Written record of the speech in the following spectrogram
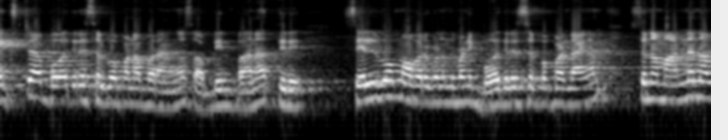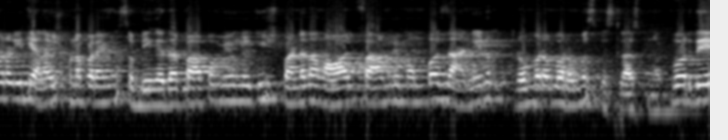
நெக்ஸ்ட்டாக போதிர செல்வம் பண்ண போகிறாங்க ஸோ அப்படின்னு பார்த்தா திரு செல்வம் அவர்கள் வந்து பண்ணி போதிர செல்வம் பண்ணுறாங்க ஸோ நம்ம அண்ணன் அவர்களுக்கு அலோஸ் பண்ண போகிறாங்க ஸோ அப்படிங்கிறத பாப்போம் இவங்களுக்கு விஷ் பண்ணது அவங்க ஆல் ஃபேமிலி மெம்பர்ஸ் அண்ணனும் ரொம்ப ரொம்ப ரொம்ப ஸ்பெஷலாக பண்ண போகிறது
